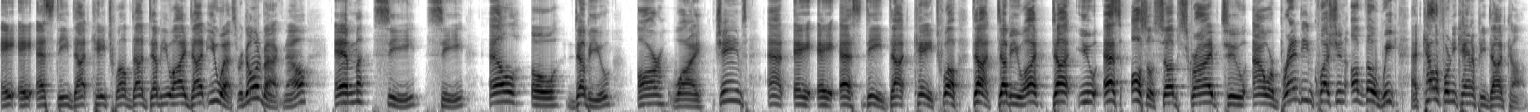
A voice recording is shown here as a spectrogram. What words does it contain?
aasd.k12.wi.us. We're going back now. M C C L O W R Y James at aasd.k12.wi.us. Also, subscribe to our branding question of the week at californiacanopy.com.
